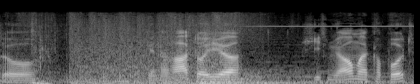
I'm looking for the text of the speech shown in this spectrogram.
So. Generator hier schießen wir auch mal kaputt.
